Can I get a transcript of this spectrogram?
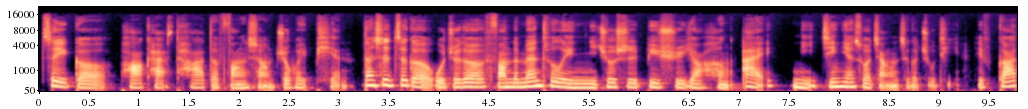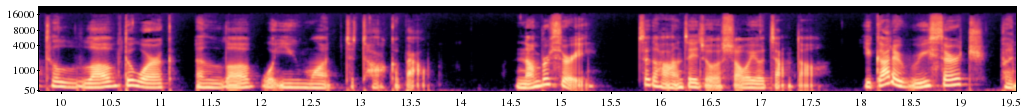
这个 podcast 它的方向就会偏。但是这个我觉得 fundamentally 你就是必须要很爱你今天所讲的这个主题。You've got to love the work and love what you want to talk about. Number three，这个好像这周稍微有讲到。You got to research, but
